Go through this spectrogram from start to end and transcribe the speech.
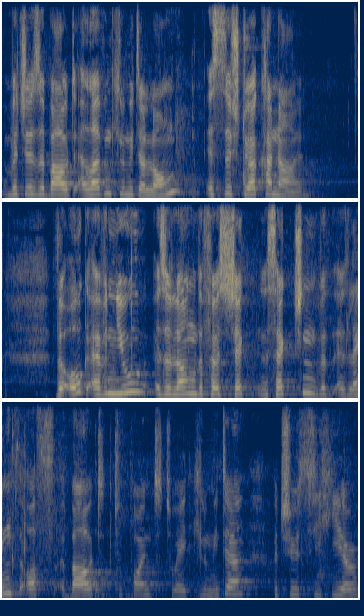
which is about 11 kilometers long, is the Stör Canal. The Oak Avenue is along the first section with a length of about 2.28 kilometers, which you see here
